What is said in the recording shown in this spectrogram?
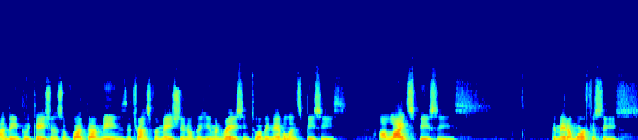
and the implications of what that means the transformation of the human race into a benevolent species, a light species, the metamorphosis,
